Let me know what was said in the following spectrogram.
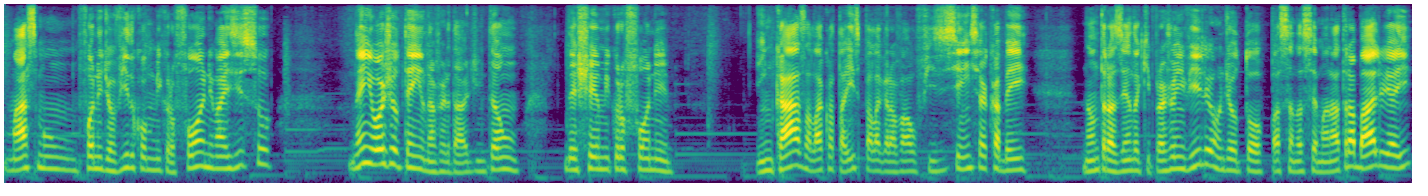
Máximo um fone de ouvido como microfone, mas isso nem hoje eu tenho, na verdade. Então, deixei o microfone em casa, lá com a Thaís, para ela gravar o Fiz e Ciência, acabei não trazendo aqui para Joinville, onde eu tô passando a semana a trabalho, e aí,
